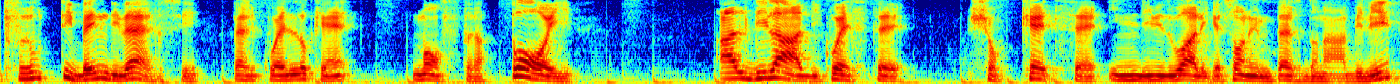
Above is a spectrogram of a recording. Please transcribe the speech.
frutti ben diversi per quello che mostra. Poi, al di là di queste sciocchezze individuali che sono imperdonabili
